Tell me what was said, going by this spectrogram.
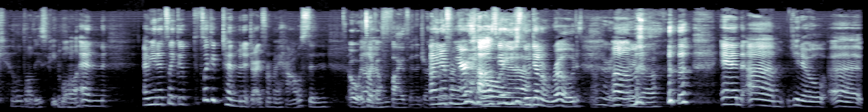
killed all these people, and I mean, it's like a it's like a ten minute drive from my house, and Oh, it's like a Um, five minute drive. I know from your house, Oh, yeah, you just go down a road. Um, there you go. and um, you know, uh,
